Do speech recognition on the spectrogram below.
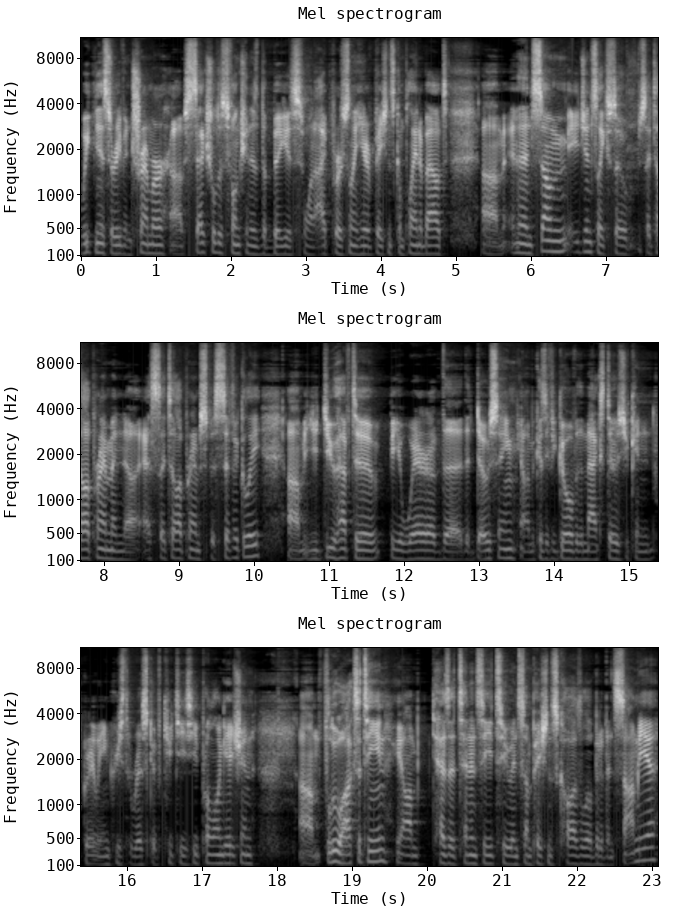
weakness or even tremor. Uh, sexual dysfunction is the biggest one I personally hear patients complain about. Um, and then some agents, like so citalopram and uh, escitalopram specifically, um, you do have to be aware of the, the dosing um, because if you go over the max dose, you can greatly increase the risk of QTC prolongation. Um, fluoxetine um, has a tendency to, in some patients, cause a little bit of insomnia,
